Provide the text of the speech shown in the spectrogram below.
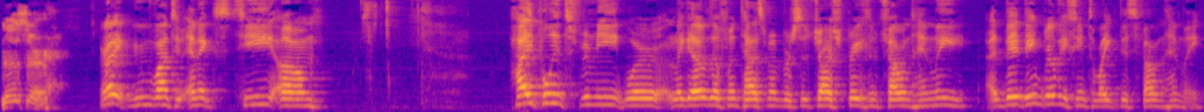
No, sir. Alright, we move on to NXT. Um, high points for me were Legado del Fantasma versus Josh Briggs and Fallon Henley. Uh, They, they really seem to like this Fallon Henley.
